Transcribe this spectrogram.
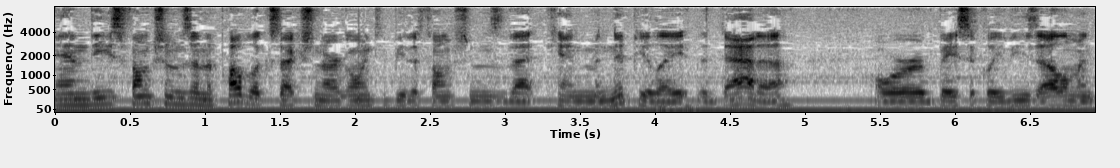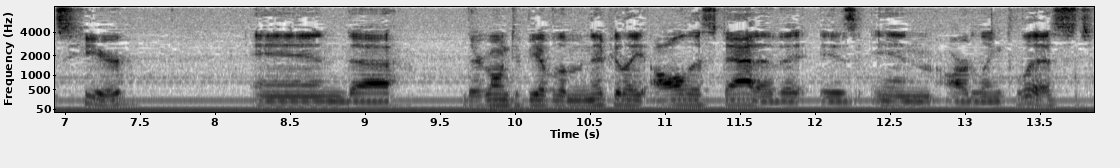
And these functions in the public section are going to be the functions that can manipulate the data, or basically these elements here, and uh, they're going to be able to manipulate all this data that is in our linked list,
